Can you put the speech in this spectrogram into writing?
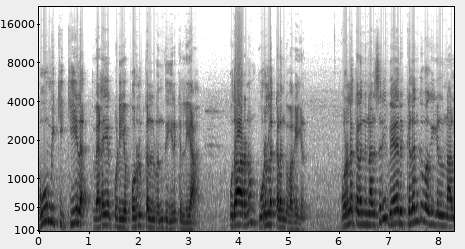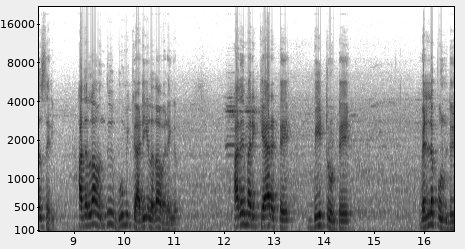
பூமிக்கு கீழே விளையக்கூடிய பொருட்கள் வந்து இருக்கு இல்லையா? உதாரணம் உருளைக்கிழங்கு வகைகள். உருளைக்கிழங்குனாலும் சரி வேறு கிழங்கு வகைகள்னாலும் சரி. அதெல்லாம் வந்து பூமிக்கு அடியில் தான் விளையும். அதே மாதிரி கேரட்டு பீட்ரூட்டு வெள்ளைப்பூண்டு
